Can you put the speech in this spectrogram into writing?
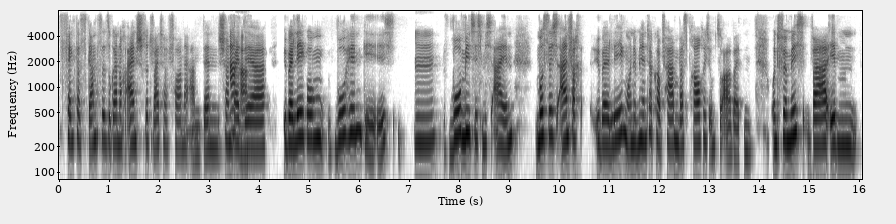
fängt das Ganze sogar noch einen Schritt weiter vorne an. Denn schon Aha. bei der Überlegung, wohin gehe ich, mhm. wo miete ich mich ein, muss ich einfach überlegen und im Hinterkopf haben, was brauche ich, um zu arbeiten. Und für mich war eben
